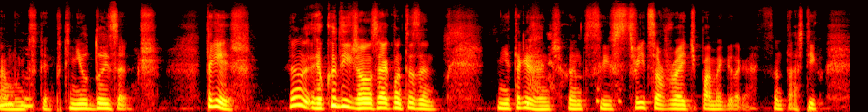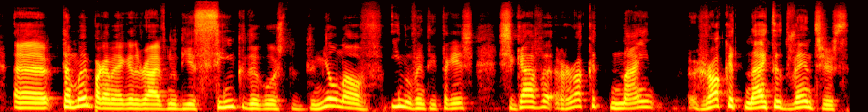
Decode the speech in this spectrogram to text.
Há uhum. muito tempo. Tinha dois anos. Três. É o que eu digo, já não sei há quantos anos. Tinha três anos quando saiu Streets of Rage para a Mega Drive. Fantástico. Uh, também para a Mega Drive, no dia 5 de agosto de 1993, chegava Rocket, Nine, Rocket Knight Adventures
